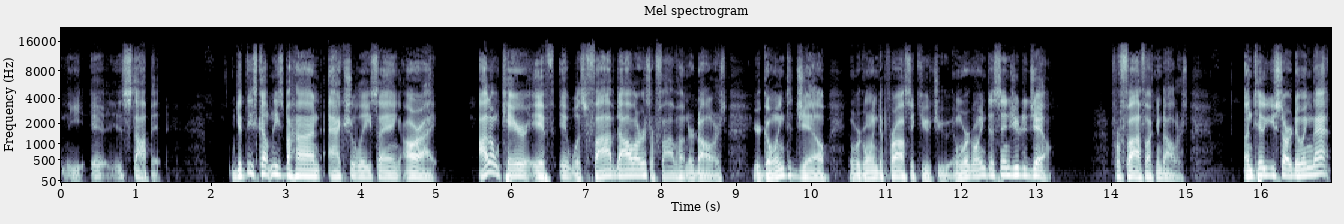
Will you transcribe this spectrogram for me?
It, stop it. Get these companies behind actually saying, all right, I don't care if it was $5 or $500. You're going to jail and we're going to prosecute you and we're going to send you to jail for five fucking dollars. Until you start doing that,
